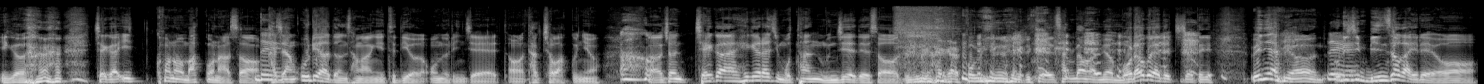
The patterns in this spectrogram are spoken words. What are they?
이거 제가 이 코너 맡고 나서 네. 가장 우려하던 상황이 드디어 오늘 이제 어, 닥쳐왔군요. 어, 전 제가 해결하지 못한 문제에 대해서 누군가가 고민을 이렇게 상담하면 뭐라고 해야 될지 저 되게 왜냐하면 네. 우리 집 민서가 이래요.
